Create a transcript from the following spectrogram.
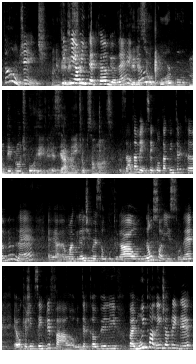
Então, gente, o que, é o intercâmbio, né? Envelhecer então, o corpo não tem para onde correr, envelhecer Exato. a mente é opção nossa. Exatamente, sem contar com o intercâmbio, né? É uma grande imersão cultural, não só isso, né? É o que a gente sempre fala, o intercâmbio ele vai muito além de aprender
